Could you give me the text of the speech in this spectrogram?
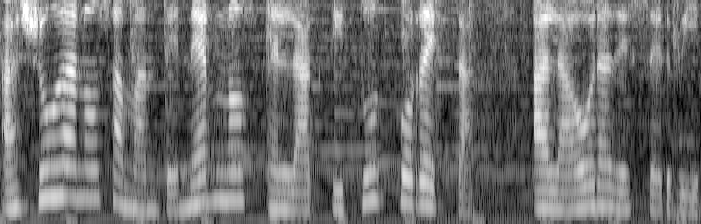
Ayúdanos a mantenernos en la actitud correcta a la hora de servir.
